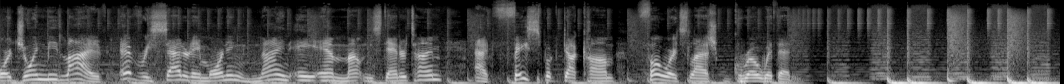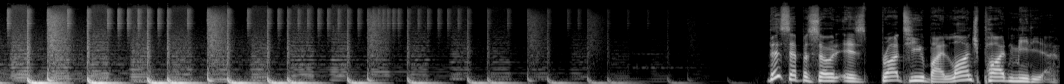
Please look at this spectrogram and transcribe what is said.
or join me live every Saturday morning, 9 a.m. Mountain Standard Time at facebook.com forward slash grow with Eddie. This episode is brought to you by LaunchPod Media.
